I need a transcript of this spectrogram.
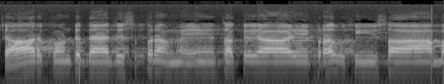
ਚਾਰ ਕੁੰਟ ਦੈ ਦਿਸ ਭ੍ਰਮੇ, ਤਕ ਆਏ ਪ੍ਰਭ ਕੀ ਸਾਮ।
